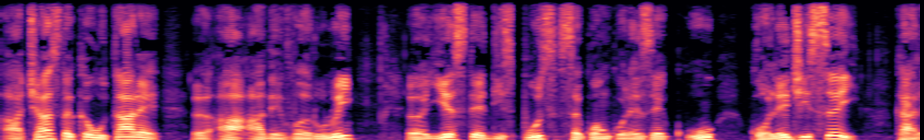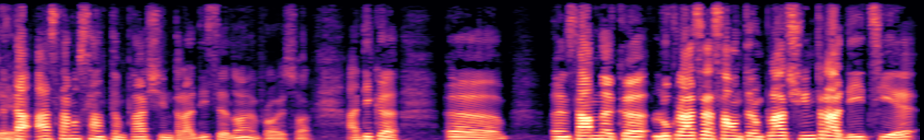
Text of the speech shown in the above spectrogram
această căutare a adevărului este dispus să concureze cu colegii săi. Care... Da, asta nu s-a întâmplat și în tradiție, domnule profesor. Adică uh, înseamnă că lucrurile astea s-au întâmplat și în tradiție,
